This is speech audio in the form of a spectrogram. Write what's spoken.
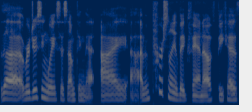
The reducing waste is something that I uh, I'm personally a big fan of because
